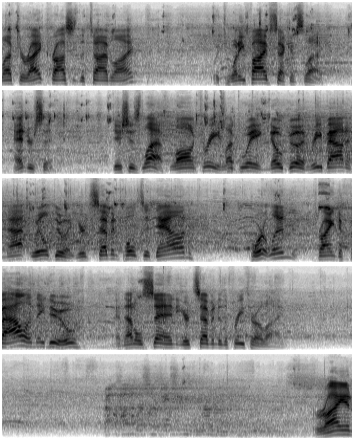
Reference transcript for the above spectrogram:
left to right, crosses the timeline with 25 seconds left. Henderson dishes left, long three, left wing, no good. Rebound, and that will do it. Yurtseven pulls it down. Portland trying to foul, and they do. And that'll send Yurtseven to the free throw line. Rayan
